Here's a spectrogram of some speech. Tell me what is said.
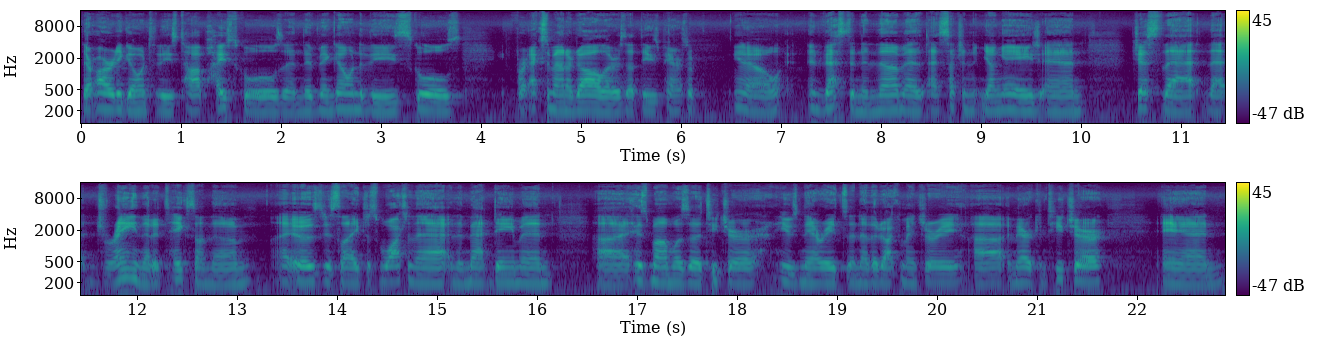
they're already going to these top high schools and they've been going to these schools for x amount of dollars that these parents are you know invested in them at, at such a young age and just that that drain that it takes on them. It was just like just watching that and then matt damon uh, his mom was a teacher. He was narrates another documentary uh, american teacher and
